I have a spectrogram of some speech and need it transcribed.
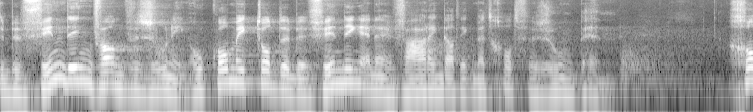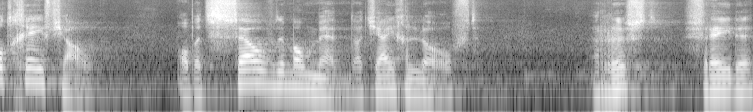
De bevinding van verzoening. Hoe kom ik tot de bevinding en ervaring dat ik met God verzoend ben? God geeft jou op hetzelfde moment dat jij gelooft, rust, vrede,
